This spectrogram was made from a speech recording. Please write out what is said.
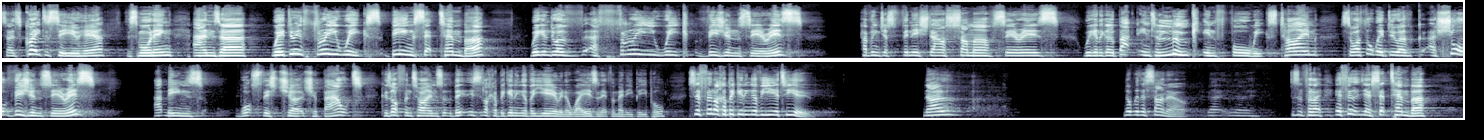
So it's great to see you here this morning. And uh, we're doing three weeks, being September. We're going to do a, a three week vision series. Having just finished our summer series, we're going to go back into Luke in four weeks' time. So I thought we'd do a, a short vision series. That means, what's this church about? Because oftentimes, this is like a beginning of a year in a way, isn't it, for many people? Does it feel like a beginning of a year to you? No? Not with the sun out. No, no. Doesn't feel like it feels yeah, September,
